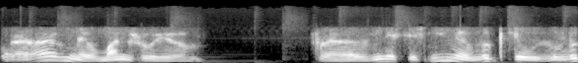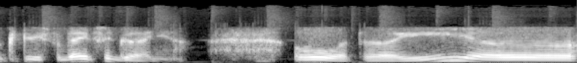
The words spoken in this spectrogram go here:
армия в Манчжурию, вместе с ними выкатил, выкатились туда и цыгане. Вот. И э, э,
